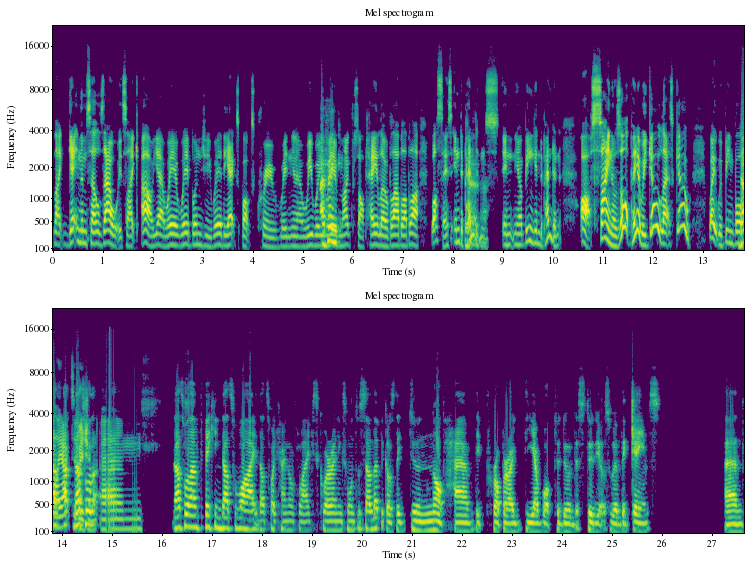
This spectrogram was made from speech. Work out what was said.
like getting themselves out. It's like, oh yeah, we're we're Bungie, we're the Xbox crew. We you know we we I we're think- Microsoft, Halo, blah blah blah. What's this? Independence in you know being independent. Oh, sign us up. Here we go. Let's go. Wait, we've been bought That- by that- that's Activision. what Um. that's what I'm thinking. That's why that's why kind of like Square Enix want to sell that because they do not have the proper idea what to do with the studios with the games, and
